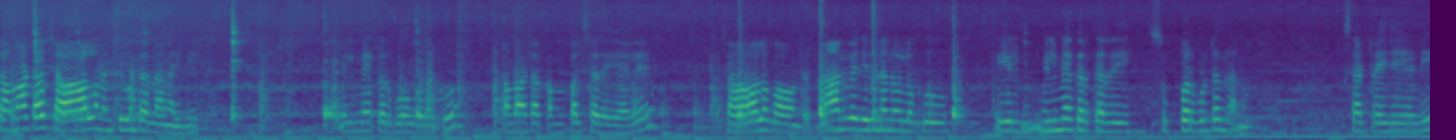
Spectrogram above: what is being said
టమాటా చాలా మంచిగా ఉంటుంది నాన్న ఇది. మిల్ మేకర్ గోంగూరకు టమాటా కంపల్సరీ వేయాలి. చాలా బాగుంటుంది. నాన్ వెజ్ తినని వాళ్ళకు ఈ మిల్ మేకర్ కర్రీ సూపర్గా ఉంటుంది నాన్న. ఒకసారి ట్రై చేయండి.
